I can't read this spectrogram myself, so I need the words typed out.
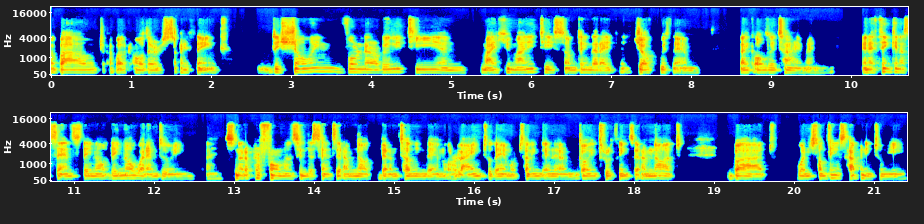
about about others, I think. The showing vulnerability and my humanity is something that I joke with them like all the time and and I think in a sense they know they know what I'm doing. It's not a performance in the sense that I'm not that I'm telling them or lying to them or telling them that I'm going through things that I'm not. But when something is happening to me,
